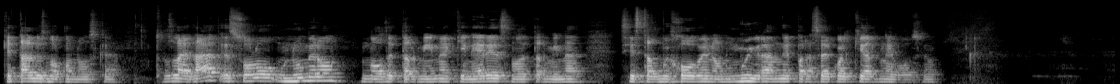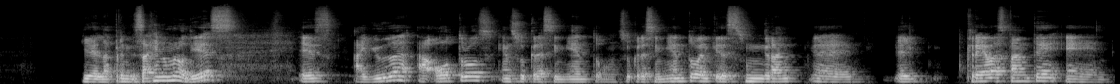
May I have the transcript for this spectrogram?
que tal vez no conozca. Entonces la edad es solo un número, no determina quién eres, no determina si estás muy joven o muy grande para hacer cualquier negocio. Y el aprendizaje número 10 es ayuda a otros en su crecimiento. En su crecimiento, el que es un gran, eh, él cree bastante en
